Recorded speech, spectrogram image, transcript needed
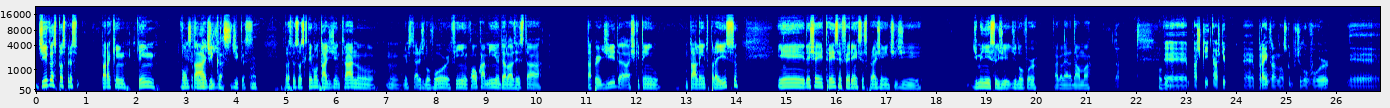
Dicas pras pessoas- para quem tem vontade. de- dicas? dicas. Ah. Para as pessoas que têm vontade de entrar no, no Ministério de Louvor, enfim, qual o caminho dela às vezes tá, tá perdida. Acho que tem o- um talento para isso. E deixa aí três referências pra gente de, de ministros de, de louvor, pra galera dar uma. Tá. É, acho que, acho que é, para entrar no nosso grupo de louvor, é,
